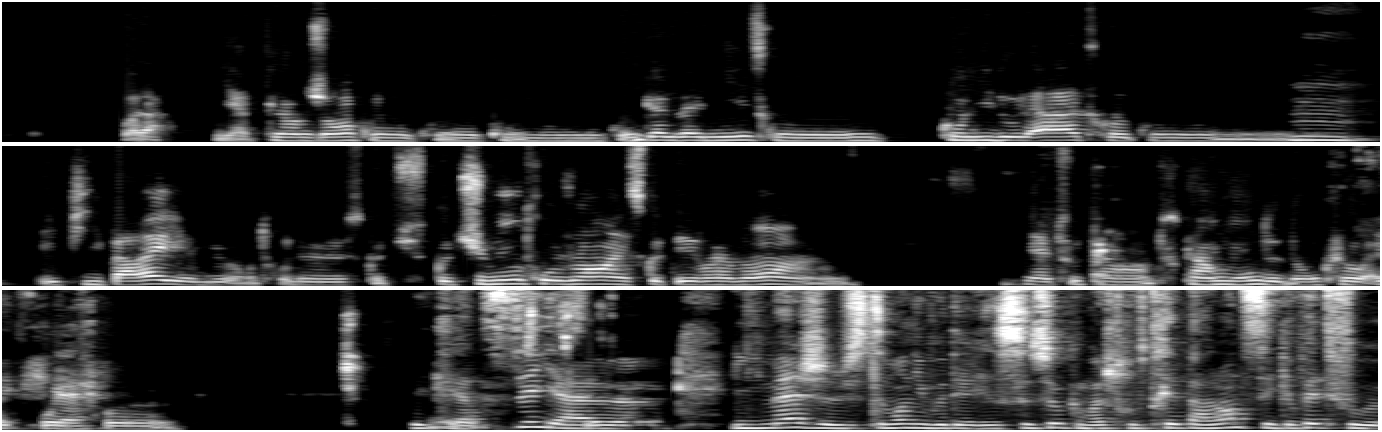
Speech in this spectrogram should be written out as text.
voilà, il y a plein de gens qu'on, qu'on, galvanise, qu'on, qu'on idolâtre, qu'on, mm. et puis pareil entre le, ce que tu, ce que tu montres aux gens et ce que tu es vraiment, il y a tout un, tout un monde. Donc ouais, faut être c'est clair. Tu sais, il y a euh, l'image justement au niveau des réseaux sociaux que moi je trouve très parlante, c'est qu'en fait, il faut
